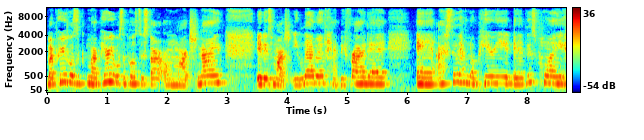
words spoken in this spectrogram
My period was my period was supposed to start on march 9th it is march 11th happy friday. And i still have no period. And at this point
